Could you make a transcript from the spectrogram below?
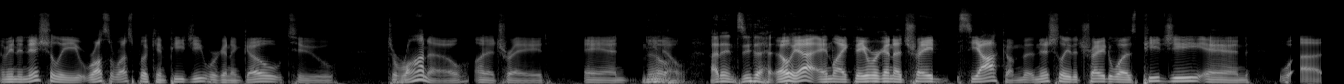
I mean, initially Russell Westbrook and PG were going to go to Toronto on a trade, and No, you know, I didn't see that. oh yeah, and like they were going to trade Siakam. Initially, the trade was PG and uh,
